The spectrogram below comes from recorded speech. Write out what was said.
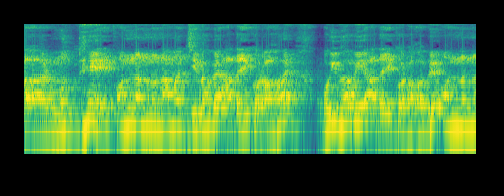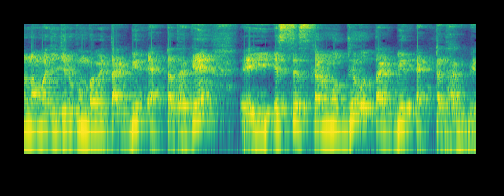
আর মধ্যে অন্যান্য নামাজ যেভাবে আদায় করা হয়, ওইভাবেই আদায় করা হবে। অন্যান্য নামাজে যেরকম ভাবে তাকবীর একটা থাকে, এই ইস্তেসকার মধ্যেও তাকবির একটা থাকবে।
